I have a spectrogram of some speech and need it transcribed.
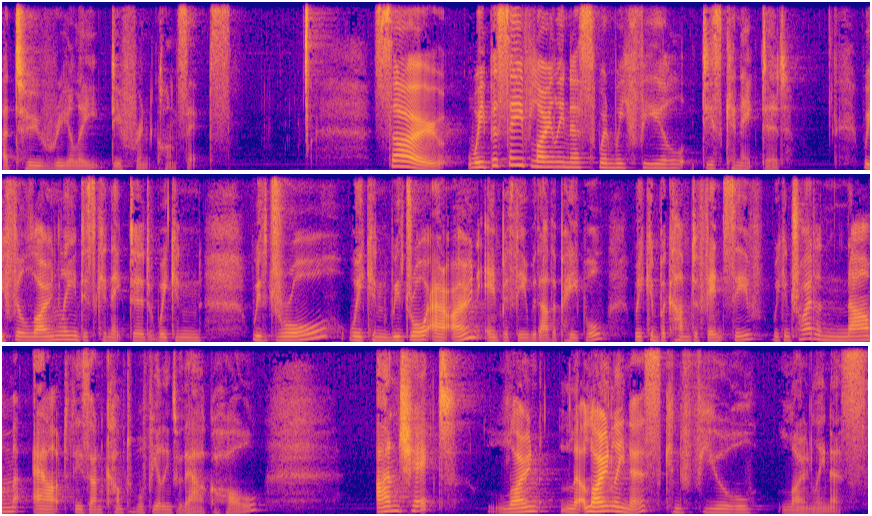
are two really different concepts. So, we perceive loneliness when we feel disconnected. We feel lonely and disconnected. We can withdraw. We can withdraw our own empathy with other people. We can become defensive. We can try to numb out these uncomfortable feelings with alcohol. Unchecked, lone, loneliness can fuel loneliness.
